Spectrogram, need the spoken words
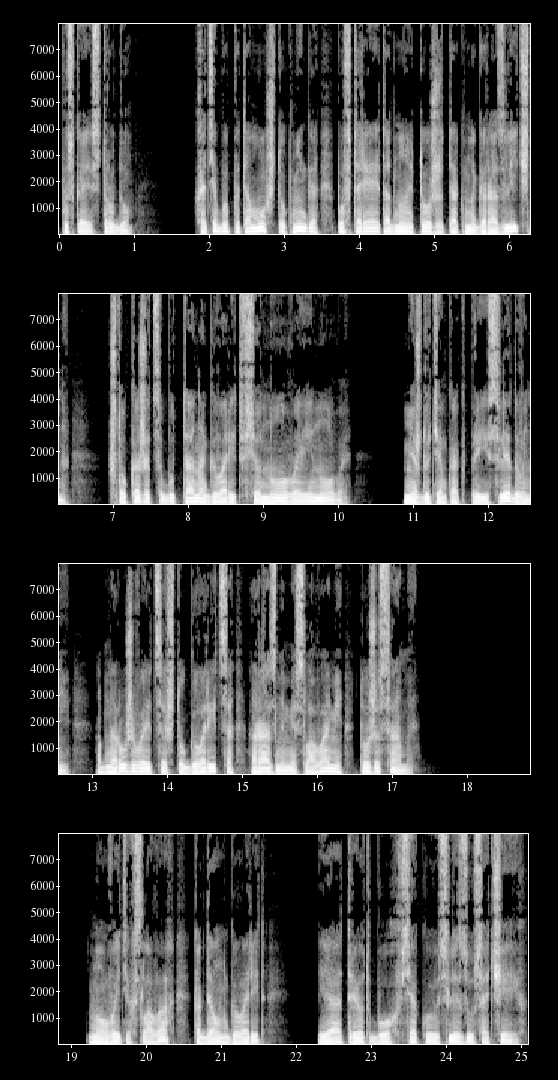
пускай с трудом. Хотя бы потому, что книга повторяет одно и то же так многоразлично, что кажется, будто она говорит все новое и новое, между тем как при исследовании обнаруживается, что говорится разными словами то же самое. Но в этих словах, когда он говорит – и отрет Бог всякую слезу с очей их,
